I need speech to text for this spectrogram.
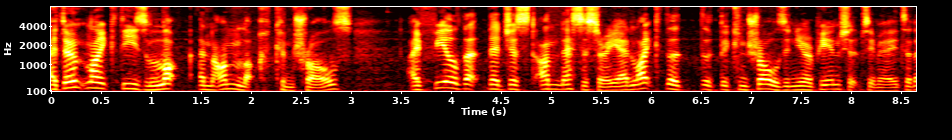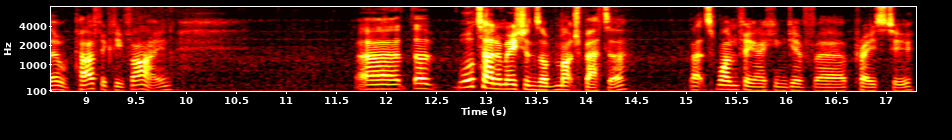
I don't like these lock and unlock controls. I feel that they're just unnecessary. I like the, the, the controls in European Ship Simulator. They were perfectly fine. Uh, the water animations are much better. That's one thing I can give uh, praise to.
